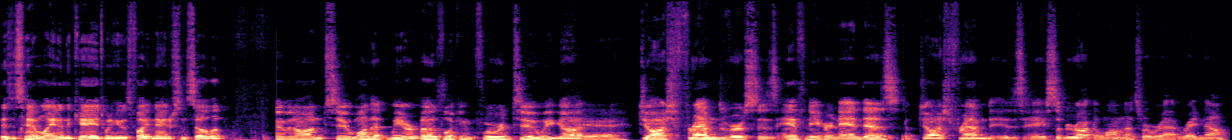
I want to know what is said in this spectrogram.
This is him laying in the cage when he was fighting Anderson Silva. Moving on to one that we are both looking forward to. We got Yeah. Josh Fremd versus Anthony Hernandez. Josh Fremd is a Slippery Rock alum. That's where we're at right now.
